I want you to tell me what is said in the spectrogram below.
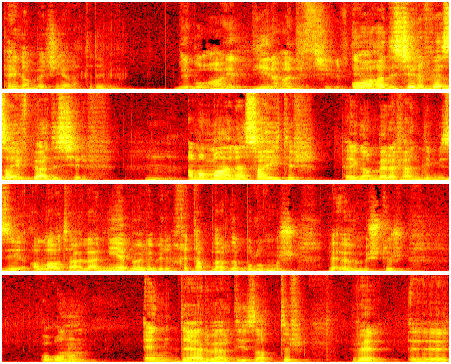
Peygamber için yarattı demiyor. Ve bu ayet diğeri hadis-i şerif değil O mi? hadis-i şerif ve zayıf bir hadis-i şerif. Hmm. Ama manen sahihtir. Peygamber Efendimiz'i Allahu Teala niye böyle bir hitaplarda bulunmuş ve övmüştür? O onun en değer verdiği zattır ve e,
